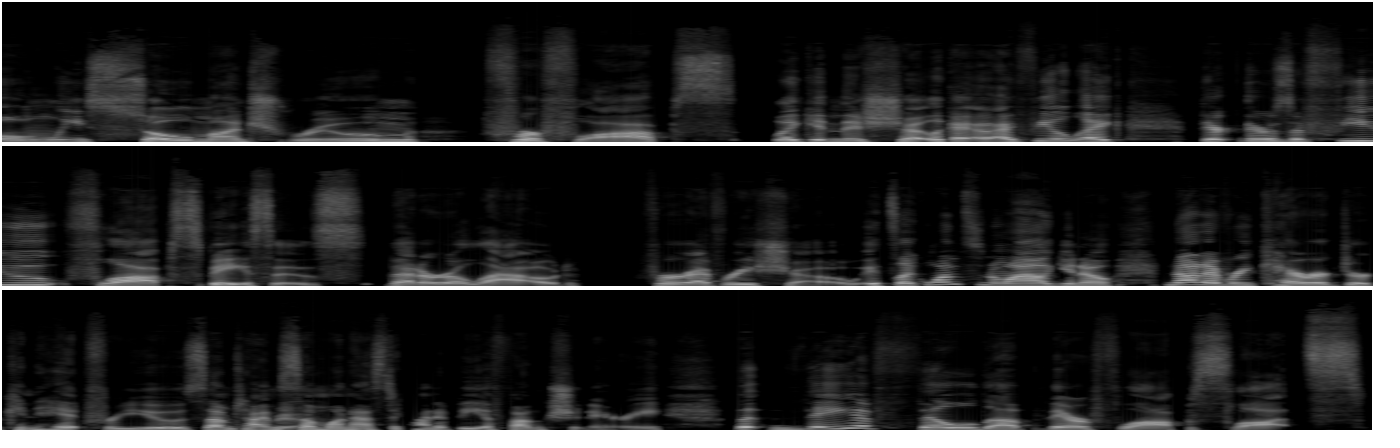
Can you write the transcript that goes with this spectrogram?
only so much room for flops like in this show like i, I feel like there there's a few flop spaces that are allowed for every show it's like once in a while you know not every character can hit for you sometimes Yeah. someone has to kind of be a functionary but they have filled up their flop slots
